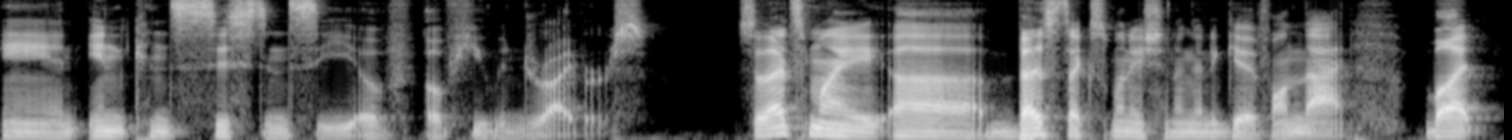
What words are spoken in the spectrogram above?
and inconsistency of, of human drivers. So that's my uh, best explanation I'm going to give on that. But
